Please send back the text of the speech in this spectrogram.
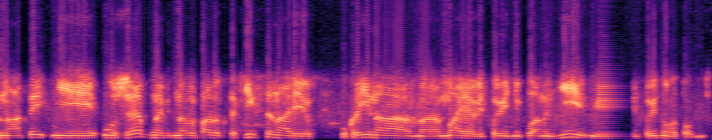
знати, і уже на, випадок таких сценаріїв Україна має відповідні плани дії, відповідну готовність.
